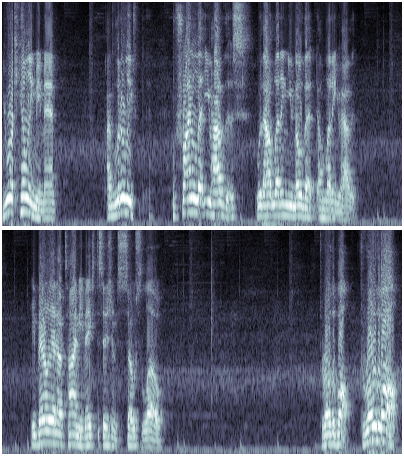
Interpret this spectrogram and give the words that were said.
you are killing me, man. I'm literally I'm trying to let you have this without letting you know that I'm letting you have it. He barely had enough time. He makes decisions so slow. Throw the ball. Throw the ball.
